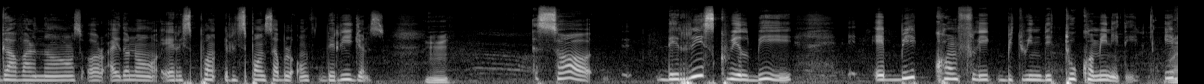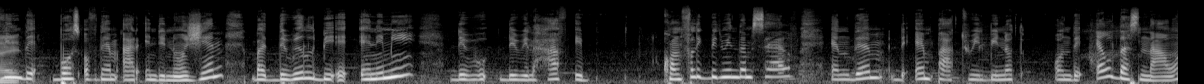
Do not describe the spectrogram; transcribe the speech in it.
governors or i don't know a respon- responsible of the regions. Mhm. so the risk will be a big conflict between the two community. Even Right. the both of them are indonesian but there will be an enemy. They, will they will have a conflict between themselves and then the impact will be not on the elders now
